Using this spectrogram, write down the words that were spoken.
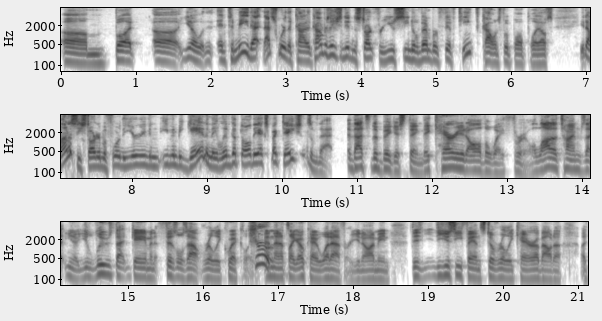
Um, but uh, you know, and to me, that that's where the kind of conversation didn't start for UC November 15th college football playoffs. It honestly started before the year even even began, and they lived up to all the expectations of that. That's the biggest thing. They carried it all the way through. A lot of times that you know you lose that game and it fizzles out really quickly, sure. and then it's like okay, whatever. You know, I mean, the, the UC fans still really care about a, a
